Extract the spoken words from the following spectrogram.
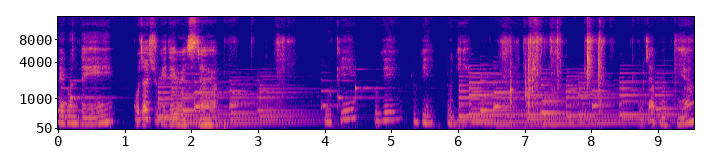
네 군데에 꽂아주게 되어 있어요. 여기, 여기, 여기, 여기. 꽂아볼게요.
